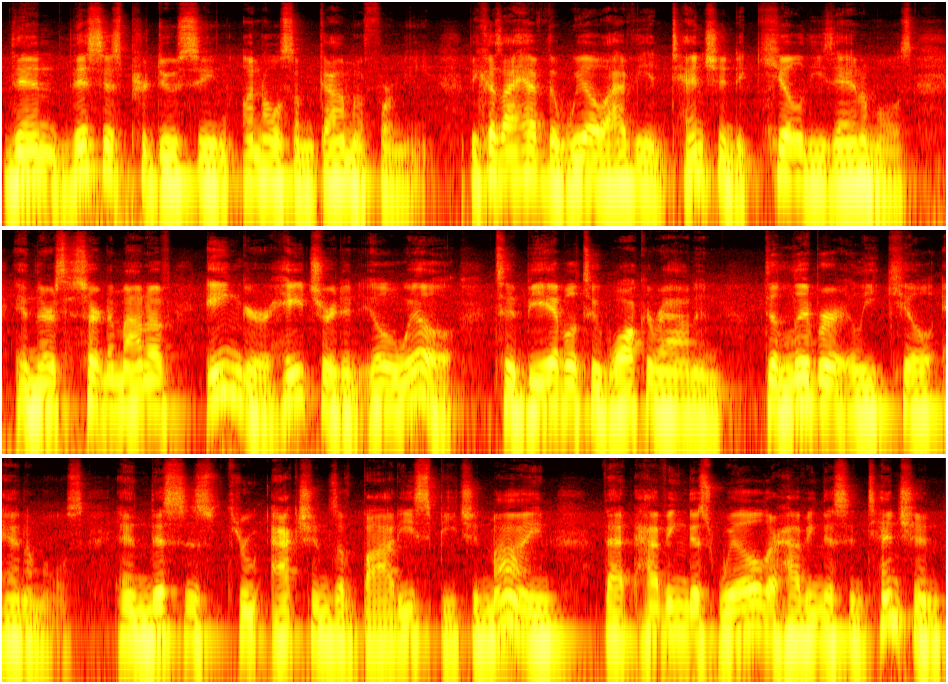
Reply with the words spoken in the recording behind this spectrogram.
then this is producing unwholesome karma for me because I have the will, I have the intention to kill these animals. And there's a certain amount of anger, hatred, and ill will to be able to walk around and deliberately kill animals. And this is through actions of body, speech, and mind that having this will or having this intention,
